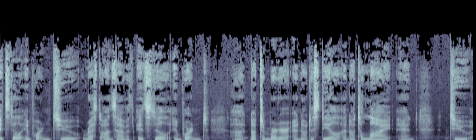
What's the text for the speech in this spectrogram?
It's still important to rest on Sabbath. It's still important uh, not to murder and not to steal and not to lie and to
